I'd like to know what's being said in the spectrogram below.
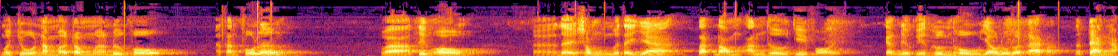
ngôi chùa nằm ở trong ờ, đường phố thành phố lớn. Và tiếng ồn ờ, đề đời sống người tại gia tác động ảnh hưởng chi phối các điều kiện hưởng thụ giao lưu đối tác đó, nó tràn ngập.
